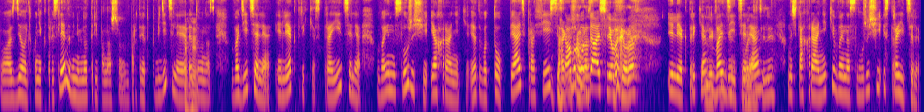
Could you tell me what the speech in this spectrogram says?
а, сделали такое некоторое исследование внутри по нашему портрету победителей. Мгм. Это у нас водители, электрики, строители, военнослужащие и охранники. Это вот топ-5 профессий Так, самых еще раз, удачливых. Еще раз. Электрики, Электрики, водители, водители. значит, охранники, военнослужащие и строители.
